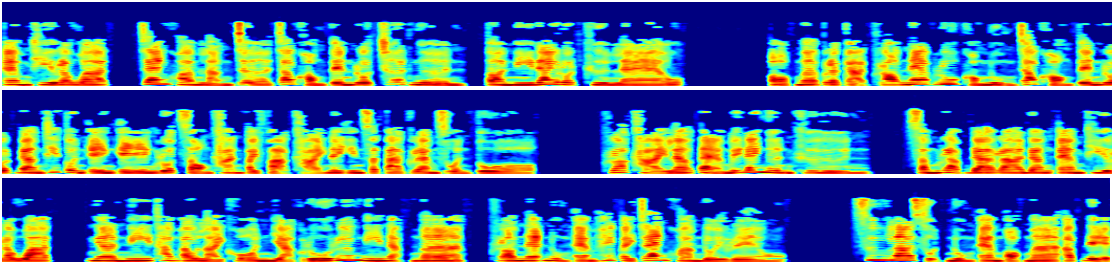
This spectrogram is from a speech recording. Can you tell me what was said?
แอมธีรวัตรแจ้งความหลังเจอเจ้าของเต็นท์รถเชิดเงิน ตอนนี้ได้รถคืนแล้ว ออกมาประกาศพร้อมแนบรูปของหนุ่มเจ้าของเต็นท์รถดังที่ตนเองเองรถสองคันไปฝากขายในอินสตาแกรมส่วนตัว เพราะขายแล้วแต่ไม่ได้เงินคืนสำหรับดาราดังแอมธีรวัตรงานนี้ทำเอาหลายคนอยากรู้เรื่องนี้หนักมาก พร้อมแนะหนุ่มแอมให้ไปแจ้งความโดยเร็ว ซึ่งล่าสุดหนุ่มแอมออกมาอัปเดต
